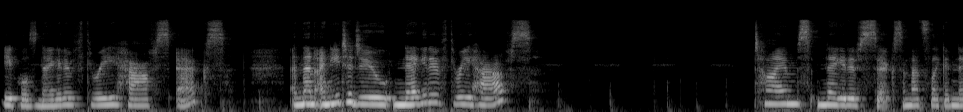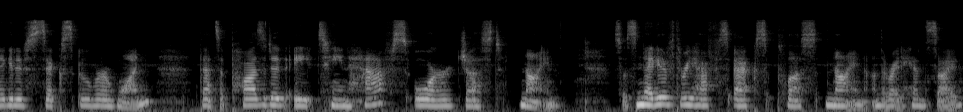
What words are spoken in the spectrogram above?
equals negative 3 halves x. And then I need to do negative 3 halves times negative 6, and that's like a negative 6 over 1. That's a positive 18 halves, or just 9. So it's negative 3 halves x plus 9 on the right-hand side.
